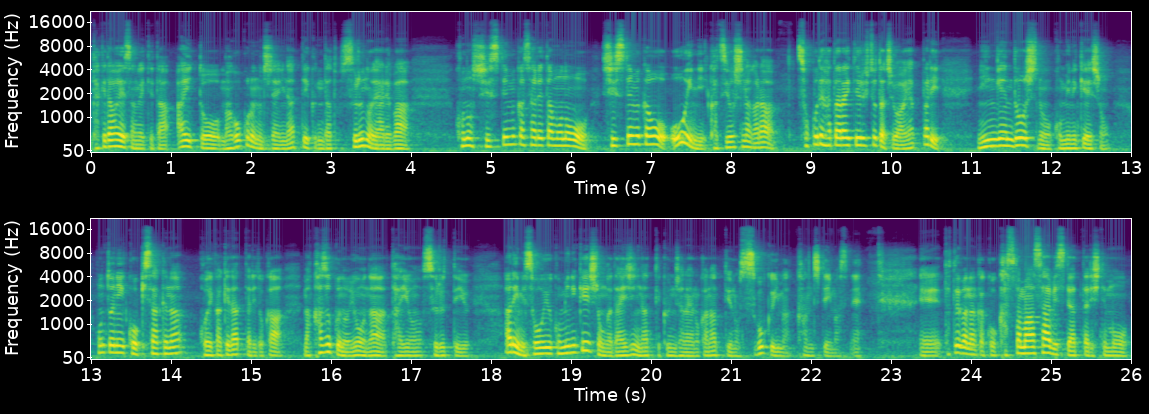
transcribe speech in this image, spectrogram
武田和平さんが言ってた愛と真心の時代になっていくんだとするのであればこのシステム化されたものをシステム化を大いに活用しながらそこで働いている人たちはやっぱり人間同士のコミュニケーション本当にこう気さくな声かけだったりとか、まあ、家族のような対応をするっていうある意味そういうコミュニケーションが大事になってくんじゃないのかなっていうのをすごく今感じていますね。えー、例えばなんかこうカスタマーサービスであったりしても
